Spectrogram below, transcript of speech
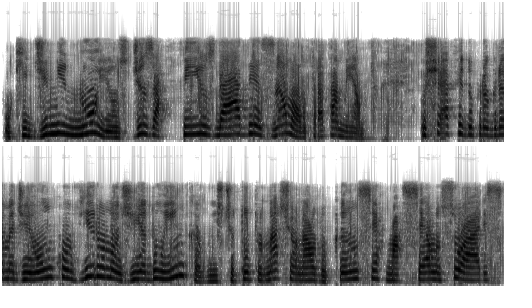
o que diminui os desafios da adesão ao tratamento. O chefe do programa de oncovirologia do INCA, o Instituto Nacional do Câncer, Marcelo Soares,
